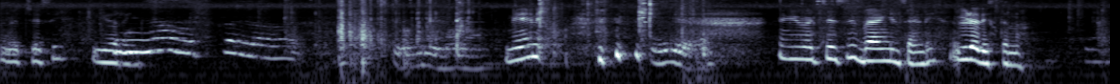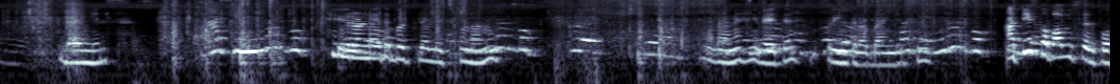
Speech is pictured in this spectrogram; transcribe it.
ఇది వచ్చేసి ఇయర్ రింగ్స్. నేనే. వచ్చేసి బ్యాంగిల్స్ అండి. వీడియో తీస్తున్నా. బ్యాంగిల్స్. ఈ రెండు అయితే బర్త్డే తెచ్చుకున్నాను. అలానే ఇదైతే గ్రీన్ కలర్ బ్యాంగిల్స్. అది తీసుకో బాబు ఇస్తుంది పో.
